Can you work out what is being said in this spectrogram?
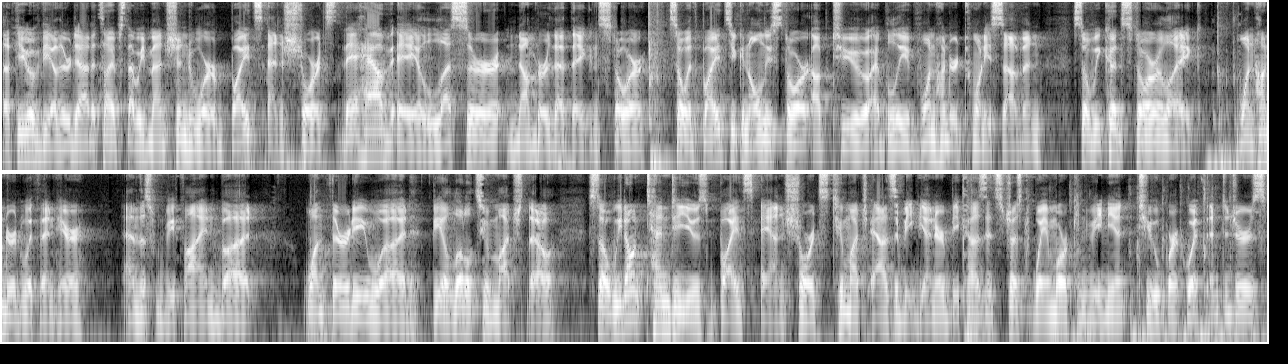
A few of the other data types that we mentioned were bytes and shorts. They have a lesser number that they can store. So with bytes, you can only store up to, I believe, 127. So we could store like 100 within here, and this would be fine, but 130 would be a little too much though. So we don't tend to use bytes and shorts too much as a beginner because it's just way more convenient to work with integers.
